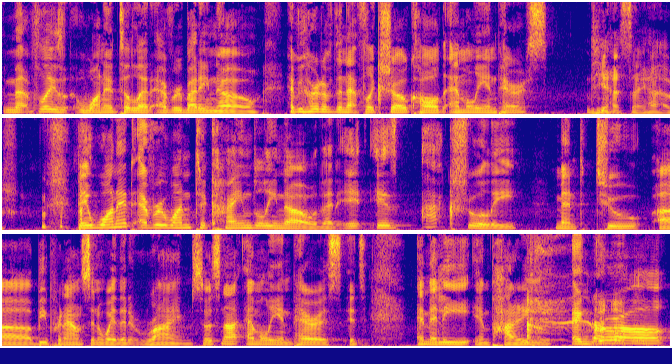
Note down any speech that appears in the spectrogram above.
Netflix wanted to let everybody know. Have you heard of the Netflix show called Emily in Paris? yes, I have. They wanted everyone to kindly know that it is actually meant to uh, be pronounced in a way that it rhymes. So it's not Emily in Paris, it's Emily in Paris. And girl,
